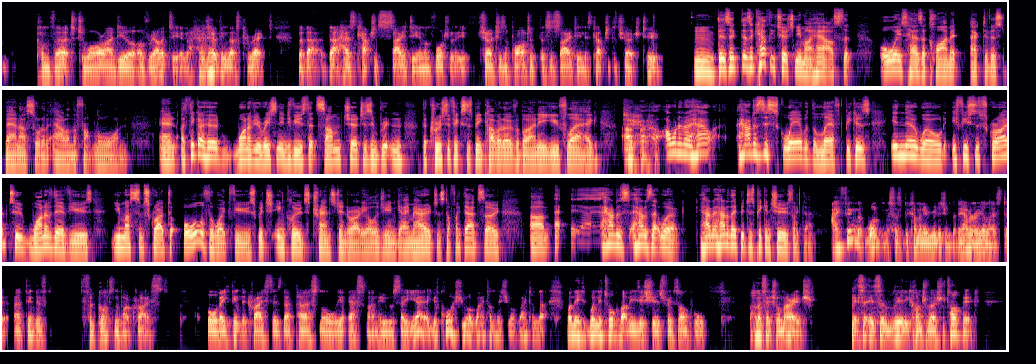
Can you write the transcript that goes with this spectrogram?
convert to our idea of reality and i don't think that's correct but that that has captured society and unfortunately church is a part of the society and it's captured the church too mm, there's a there's a catholic church near my house that always has a climate activist banner sort of out on the front lawn. And I think I heard one of your recent interviews that some churches in Britain, the crucifix has been covered over by an EU flag. Uh, I, I want to know how how does this square with the left? Because in their world, if you subscribe to one of their views, you must subscribe to all of the woke views, which includes transgender ideology and gay marriage and stuff like that. So, um, how does how does that work? How do, how do they just pick and choose like that? I think that wokeness has become a new religion, but they haven't realized it. I think they've forgotten about Christ, or they think that Christ is their personal yes man who will say, "Yeah, of course, you are right on this, you are right on that." When they when they talk about these issues, for example, homosexual marriage, it's a, it's a really controversial topic,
